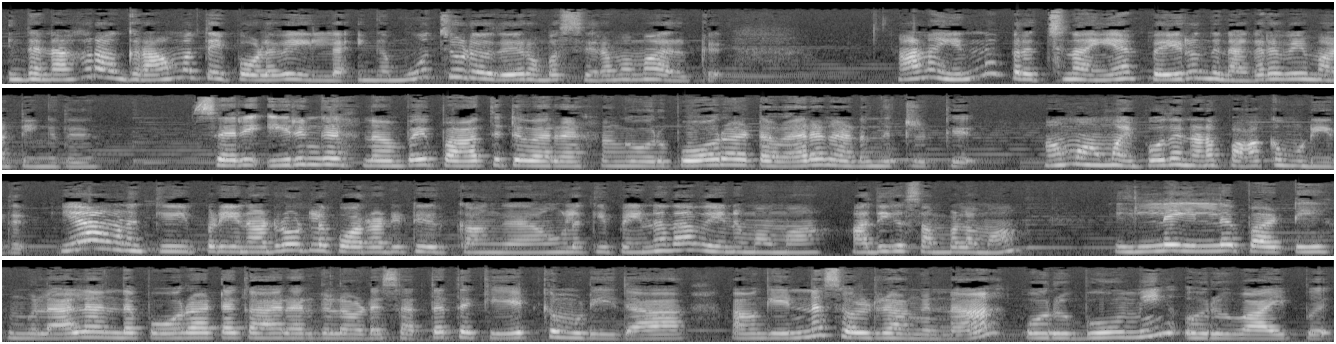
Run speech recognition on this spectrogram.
இந்த நகரம் கிராமத்தை போலவே இல்ல. இங்க மூச்சு விடுவதே ரொம்ப சிரமமா இருக்கு. ஆனா என்ன பிரச்சனை? ஏன் பேருந்து நகரவே மாட்டேங்குது? சரி இருங்க. நான் போய் பார்த்துட்டு வரேன். அங்க ஒரு போராட்டம் வேற நடந்துட்டு இருக்கு ஆமா ஆமா. இப்போதான் என்னால பார்க்க முடியுது. ஏன் அவனுக்கு இப்படி நடு ரோட்ல போராடிட்டு இருக்காங்க? அவங்களுக்கு இப்ப என்னதான் வேணுமாமா அதிக சம்பளமா? இல்ல இல்ல பாட்டி. உங்களால அந்த போராட்டக்காரர்களோட சத்தத்தை கேட்க முடியுதா? அவங்க என்ன சொல்றாங்கன்னா ஒரு பூமி ஒரு வாய்ப்பு.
